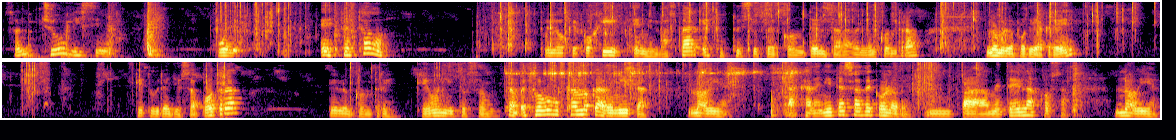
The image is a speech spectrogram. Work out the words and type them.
Son chulísimos. Pues esto es todo. Lo que cogí en el bazar. Esto estoy súper contenta de haberlo encontrado. No me lo podía creer que tuviera yo esa potra y lo encontré qué bonitos son estuve buscando cadenitas no había las cadenitas esas de colores mm, para meter las cosas. No había.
